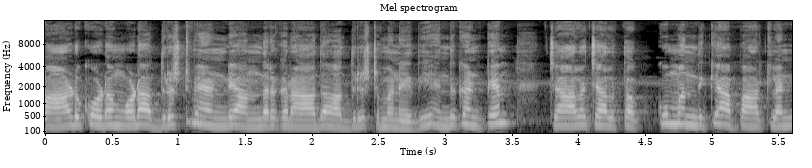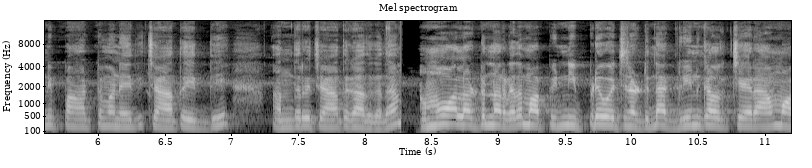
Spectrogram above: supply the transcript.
పాడుకోవడం కూడా అదృష్టమే అండి. అందరికి రాదు అదృష్టం అనేది. ఎందుకంటే చాలా చాలా తక్కువ మందికి ఆ పాటలన్నీ పాడటం అనేది చేత ఇద్ది అందరికి చేత కాదు కదా. అమ్మ వాళ్ళు అంటున్నారు కదా మా పిన్ని ఇప్పుడే వచ్చినట్టుంది. ఆ గ్రీన్ కలర్ చీర మా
